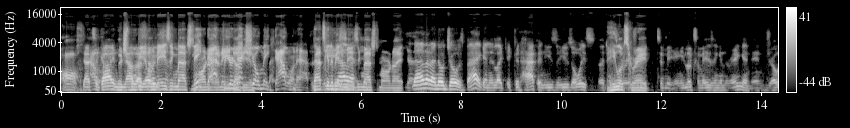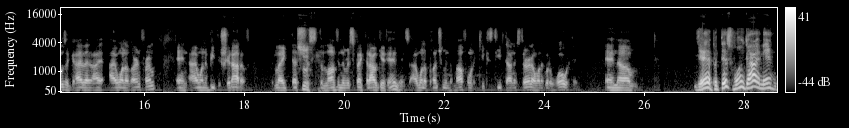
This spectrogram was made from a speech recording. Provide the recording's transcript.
Oh, That's that a guy. Which now will be an know he's- amazing match Make tomorrow that night for on your AEW. next show. Make that one happen. That's going to be an Yeah. amazing match tomorrow night. Yeah. Now that I know Joe is back and it like it could happen, he's he's always a He looks great. to me, and he looks amazing in the ring. And, and Joe's a guy that I I want to learn from, and I want to beat the shit out of. Like that's Hmm. just the love and the respect that I'll give him. Is I want to punch him in the mouth. I want to kick his teeth down his throat. I want to go to war with him. And um, yeah, but there's one guy, man.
